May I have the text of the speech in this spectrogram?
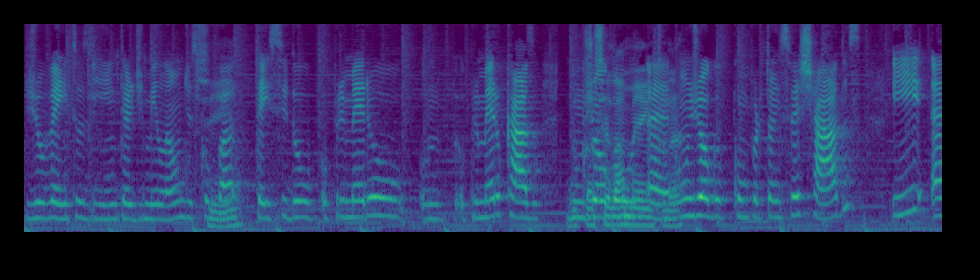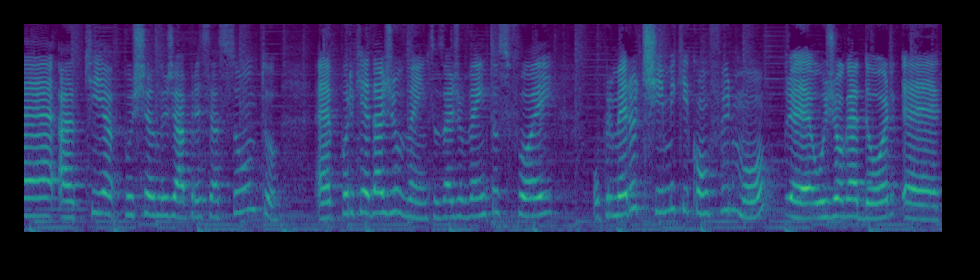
Juventus e Inter de Milão, desculpa, Sim. ter sido o primeiro, o, o primeiro caso de um jogo, é, né? um jogo com portões fechados. E é, aqui, puxando já para esse assunto, é porque da Juventus. A Juventus foi o primeiro time que confirmou é, o jogador é,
